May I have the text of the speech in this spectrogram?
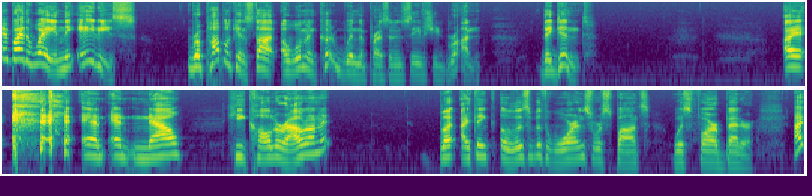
And by the way, in the 80s, Republicans thought a woman could win the presidency if she'd run. They didn't. I and and now he called her out on it. But I think Elizabeth Warren's response was far better. I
